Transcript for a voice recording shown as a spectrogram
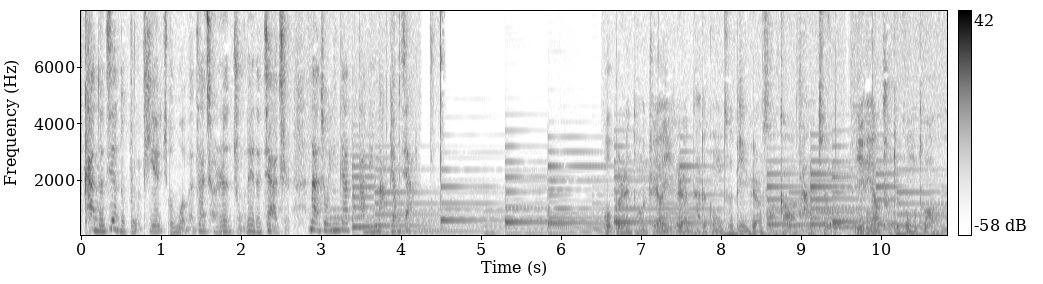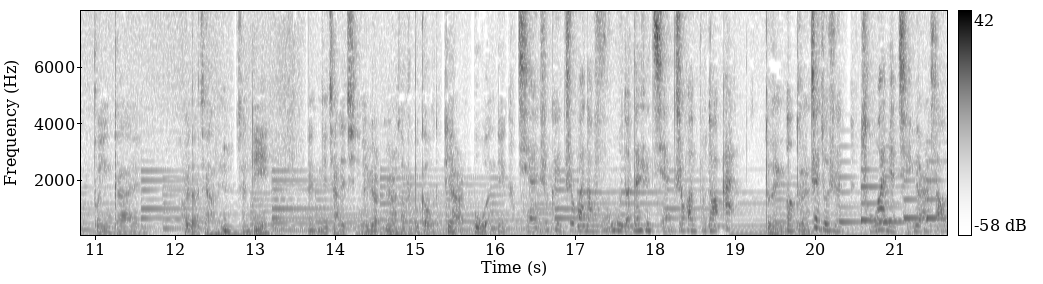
看得见的补贴。我们在承认主内的价值，那就应该把它明码标价。我不认同，只要一个人他的工资比育儿嫂高，他就一定要出去工作，不应该回到家里。嗯首先第一，你家里请一个育儿育儿嫂是不够的。第二，不稳定。钱是可以置换到服务的，但是钱置换不到爱。嗯，对对，这就是从外面请育儿嫂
